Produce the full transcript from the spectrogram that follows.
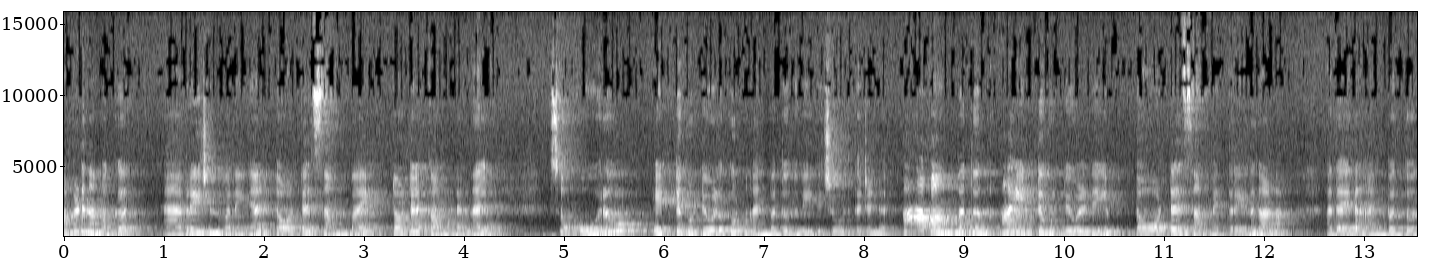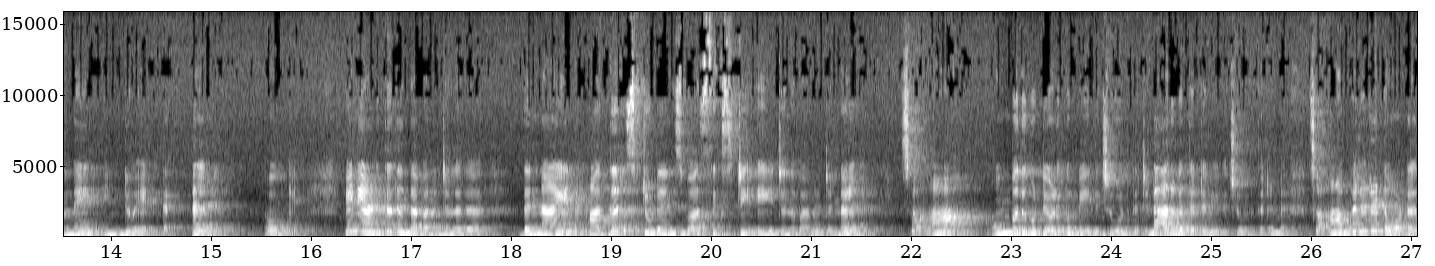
അവിടെ നമുക്ക് ആവറേജ് എന്ന് പറഞ്ഞു കഴിഞ്ഞാൽ total sum by total count ആണ് അല്ലേ? സോ ഓരോ എട്ട് കുട്ടികൾക്കും അൻപത്തൊന്ന് വീതിച്ചു കൊടുത്തിട്ടുണ്ട്. ആ അപ്പോൾ അമ്പത്തൊന്ന് ആ എട്ട് കുട്ടികളുടെയും ടോട്ടൽ സം എത്രയെന്ന് കാണാം. അതായത് അൻപത്തൊന്ന് ഇന്റു എട്ട് അല്ലേ? ഓക്കെ ഇനി അടുത്തത് എന്താ പറഞ്ഞിട്ടുള്ളത്? The nine other students was sixty eight എന്ന് പറഞ്ഞിട്ടുണ്ട് അല്ലേ? സോ ആ ഒമ്പത് കുട്ടികൾക്കും വീതിച്ചു കൊടുത്തിട്ടുണ്ട് അറുപത്തെട്ട് വീതിച്ചു കൊടുത്തിട്ടുണ്ട്. സോ അവരുടെ ടോട്ടൽ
